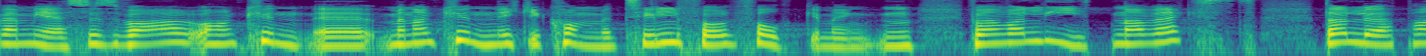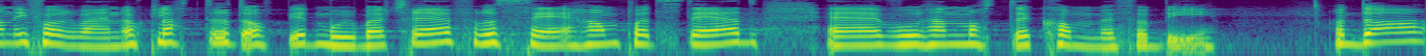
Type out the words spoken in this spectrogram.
hvem Jesus var, han kunne, eh, men han kunne ikke komme til for folkemengden, for han var liten av vekst. Da løp han i forveien og klatret opp i et morbærtre for å se ham på et sted eh, hvor han måtte komme forbi. Og da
